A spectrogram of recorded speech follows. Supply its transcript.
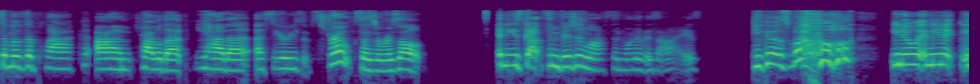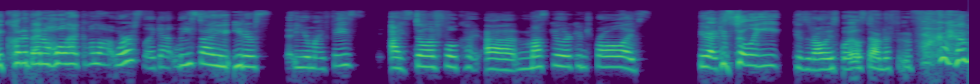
some of the plaque um, traveled up. He had a, a series of strokes as a result. And he's got some vision loss in one of his eyes. He goes, well, you know, I mean, it, it could have been a whole heck of a lot worse. Like at least I, you know, you know, my face, I still have full uh, muscular control. I've, you know, I can still eat because it always boils down to food for him.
